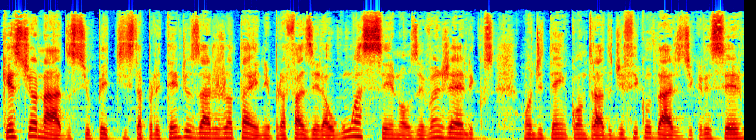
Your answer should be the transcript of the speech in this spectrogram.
Questionado se o petista pretende usar o JN para fazer algum aceno aos evangélicos, onde tem encontrado dificuldades de crescer,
